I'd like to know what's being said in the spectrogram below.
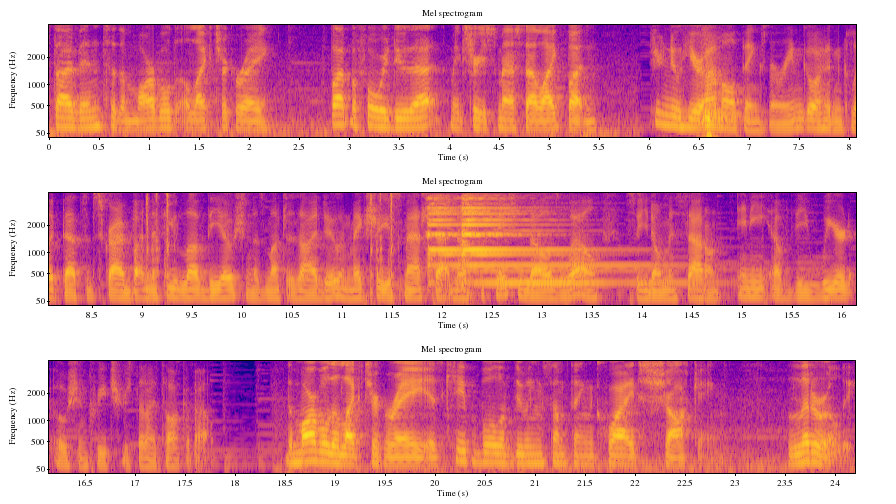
dive into the marbled electric ray. But before we do that, make sure you smash that like button. If you're new here, I'm All Things Marine. Go ahead and click that subscribe button if you love the ocean as much as I do, and make sure you smash that notification bell as well so you don't miss out on any of the weird ocean creatures that I talk about. The marbled electric ray is capable of doing something quite shocking. Literally.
